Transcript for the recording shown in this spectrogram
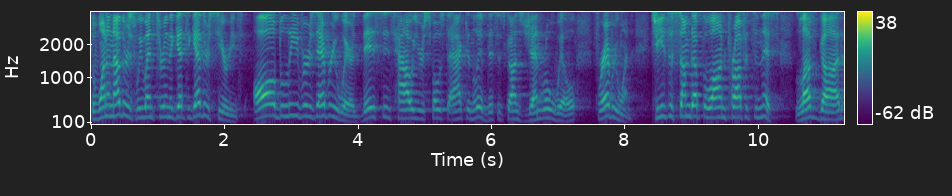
The one another's we went through in the Get Together series, all believers everywhere. This is how you're supposed to act and live. This is God's general will for everyone. Jesus summed up the law and prophets in this love God,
